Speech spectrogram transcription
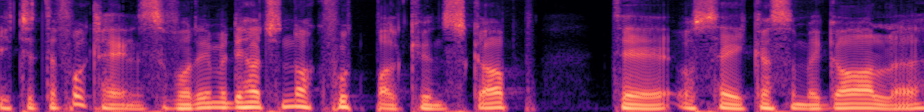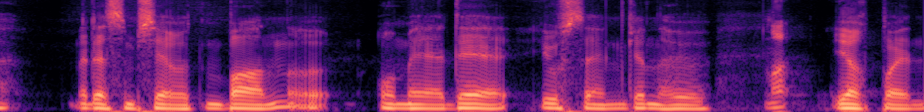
ikke til forkleinelse for dem, men de har ikke nok fotballkunnskap til å si hva som er gale med det som skjer uten banen, og, og med det Jostein Grindehaug gjør på en,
